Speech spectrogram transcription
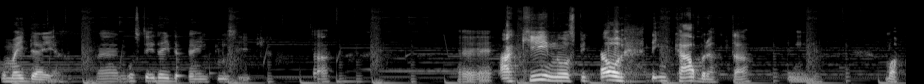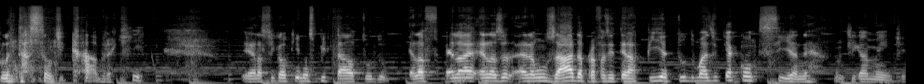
uma ideia. Né? Gostei da ideia, inclusive. Tá? É, aqui no hospital tem cabra, tá? Tem uma plantação de cabra aqui. Elas ficam aqui no hospital, tudo. Ela, ela, elas eram usadas para fazer terapia, tudo, mas o que acontecia, né? Antigamente.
